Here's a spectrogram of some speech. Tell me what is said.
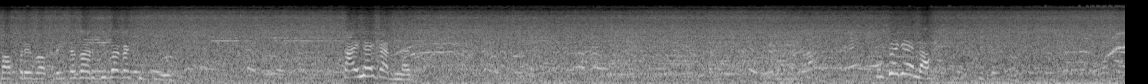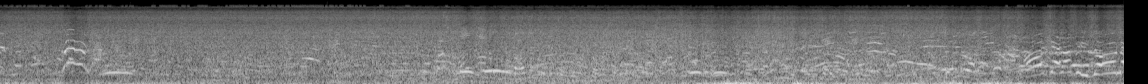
बापरे बापरे इथं गर्दी बघा किती आहे. काय नाही करणार. कुठे गेला? अहो, त्याला भिजवू नका एक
